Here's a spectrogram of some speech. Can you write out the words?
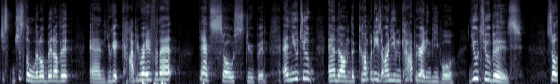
just just a little bit of it, and you get copyrighted for that. That's so stupid. And YouTube and um the companies aren't even copywriting people. YouTube is. So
